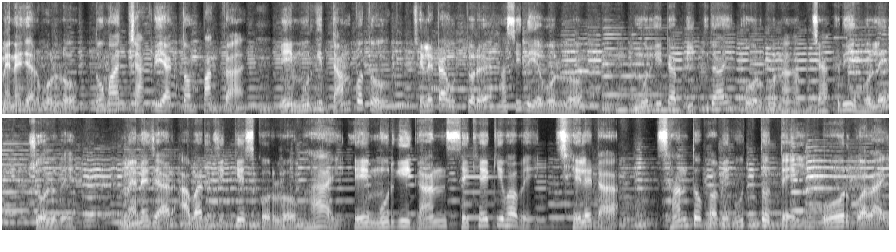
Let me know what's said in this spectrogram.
ম্যানেজার বলল, তোমার চাকরি একদম পাক্কা। এই মুরগির দাম কত? ছেলেটা উত্তরে হাসি দিয়ে বলল, মুরগিটা বিক্রয় করব না, চাকরি হলে চলবে। ম্যানেজার আবার জিজ্ঞেস করল, ভাই, এ মুরগি গান শেখে কীভাবে? ছেলেটা শান্তভাবে উত্তর দেয়, ওর গলায়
